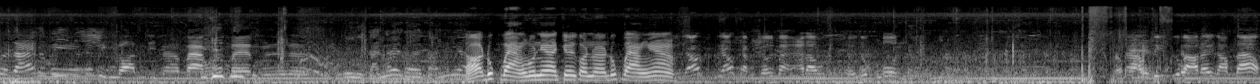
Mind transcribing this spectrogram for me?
nó giá nó mới nó bình loạn thì là vàng mềm. Đó đúc vàng luôn nha chơi còn đúc vàng nha. Giáo giáo thèm chơi bạ đâu chơi đúc luôn. Tao tin cứ vào đây gặp tao.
